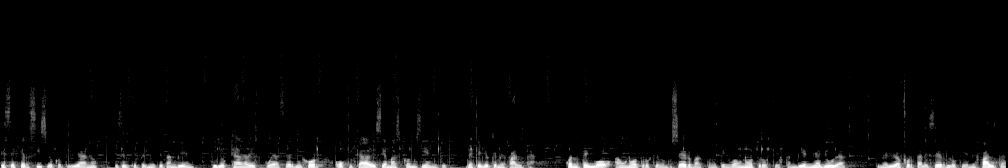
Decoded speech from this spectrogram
Ese ejercicio cotidiano es el que permite también que yo cada vez pueda ser mejor o que cada vez sea más consciente de aquello que me falta. Cuando tengo a un otro que me observa, cuando tengo a un otro que también me ayuda, que me ayuda a fortalecer lo que me falta,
